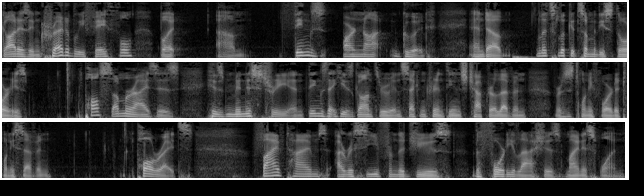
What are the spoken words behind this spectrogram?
God is incredibly faithful, but um, things are not good. And uh, let's look at some of these stories. Paul summarizes his ministry and things that he has gone through in 2 Corinthians chapter 11 verses 24 to 27. Paul writes, Five times I received from the Jews the 40 lashes minus one.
